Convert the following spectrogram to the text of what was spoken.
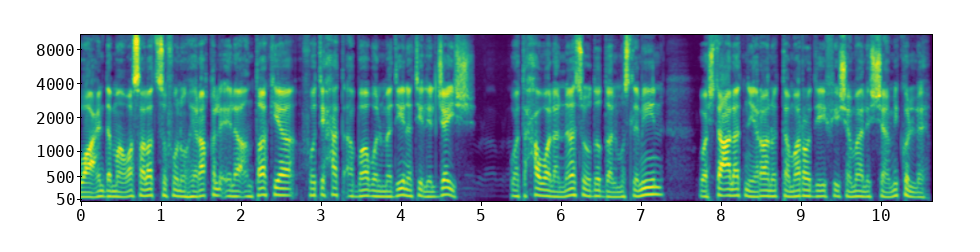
وعندما وصلت سفن هرقل إلى أنطاكيا فتحت أبواب المدينة للجيش وتحول الناس ضد المسلمين واشتعلت نيران التمرد في شمال الشام كله.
